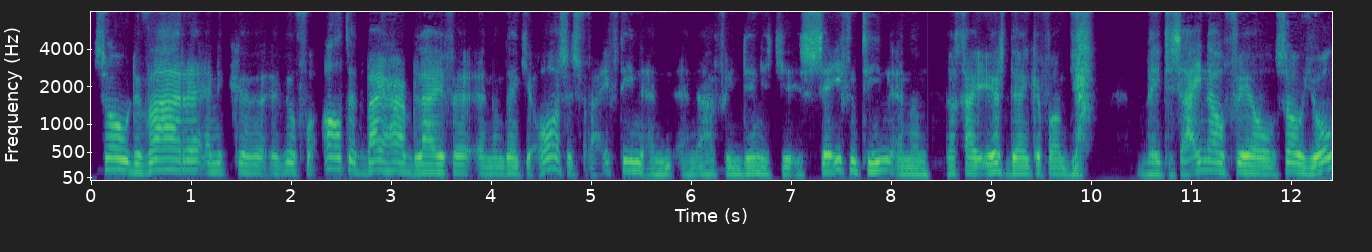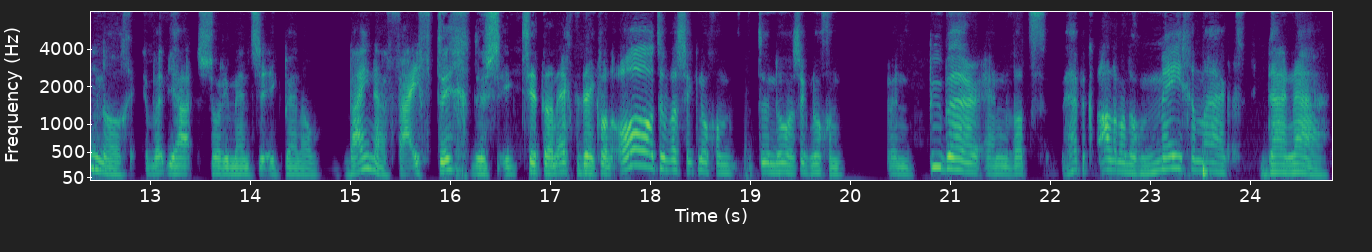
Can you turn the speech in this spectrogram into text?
zo de ware en ik wil voor altijd bij haar blijven. En dan denk je, oh, ze is 15 en, en haar vriendinnetje is 17. En dan, dan ga je eerst denken van ja weten zij nou veel? Zo jong nog. Ja, sorry mensen, ik ben al bijna 50. Dus ik zit dan echt te denken van, oh, toen was ik nog een, toen was ik nog een, een puber. En wat heb ik allemaal nog meegemaakt daarna?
